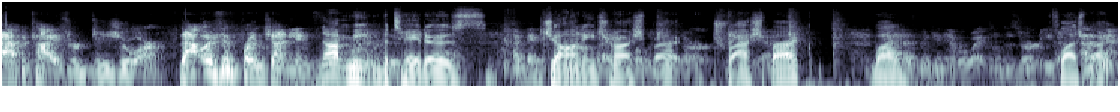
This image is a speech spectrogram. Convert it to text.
appetizer du jour. That was a French onion. Not meat and potatoes. Johnny you can't wait Trashback. Trashback? Well, husband can never wait till dessert either. Flashback. Okay,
